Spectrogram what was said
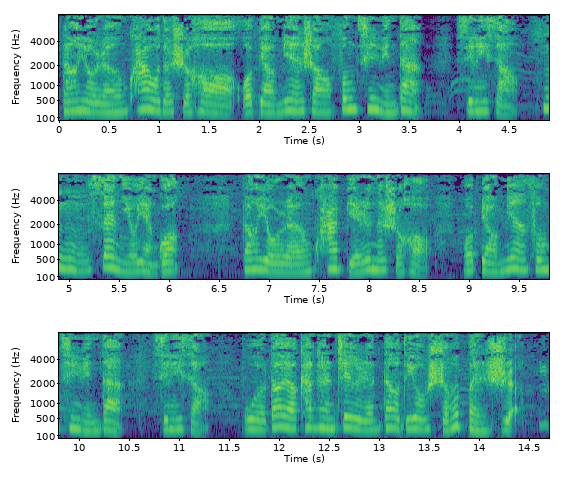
当有人夸我的时候，我表面上风轻云淡，心里想：“哼，算你有眼光。”当有人夸别人的时候，我表面风轻云淡，心里想：我倒要看看这个人到底有什么本事。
